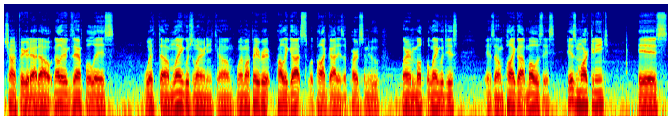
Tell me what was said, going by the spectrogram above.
trying to figure that out. Another example is with um, language learning. Um, one of my favorite polyglots, what polyglot is a person who learned multiple languages, is um, Polyglot Moses. His marketing is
